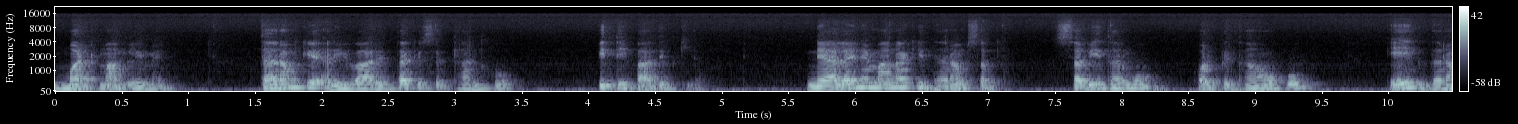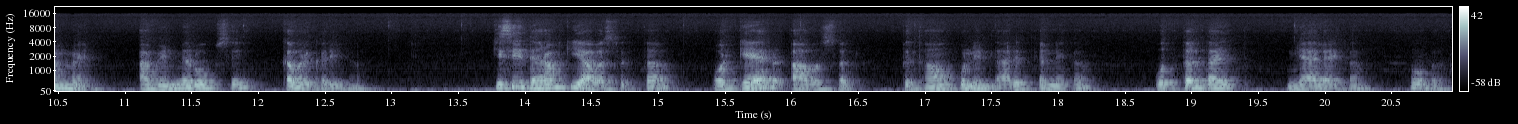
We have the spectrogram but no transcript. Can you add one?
मठ मामले में धर्म के अनिवार्यता के सिद्धांत को प्रतिपादित किया। न्यायालय ने माना कि धर्म शब्द सभी धर्मों और प्रथाओं को एक धर्म में अभिन्न रूप से कवर करेगा। किसी धर्म की आवश्यकता और गैर आवश्यक प्रथाओं को निर्धारित करने का उत्तरदायित्व न्यायालय का होगा।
